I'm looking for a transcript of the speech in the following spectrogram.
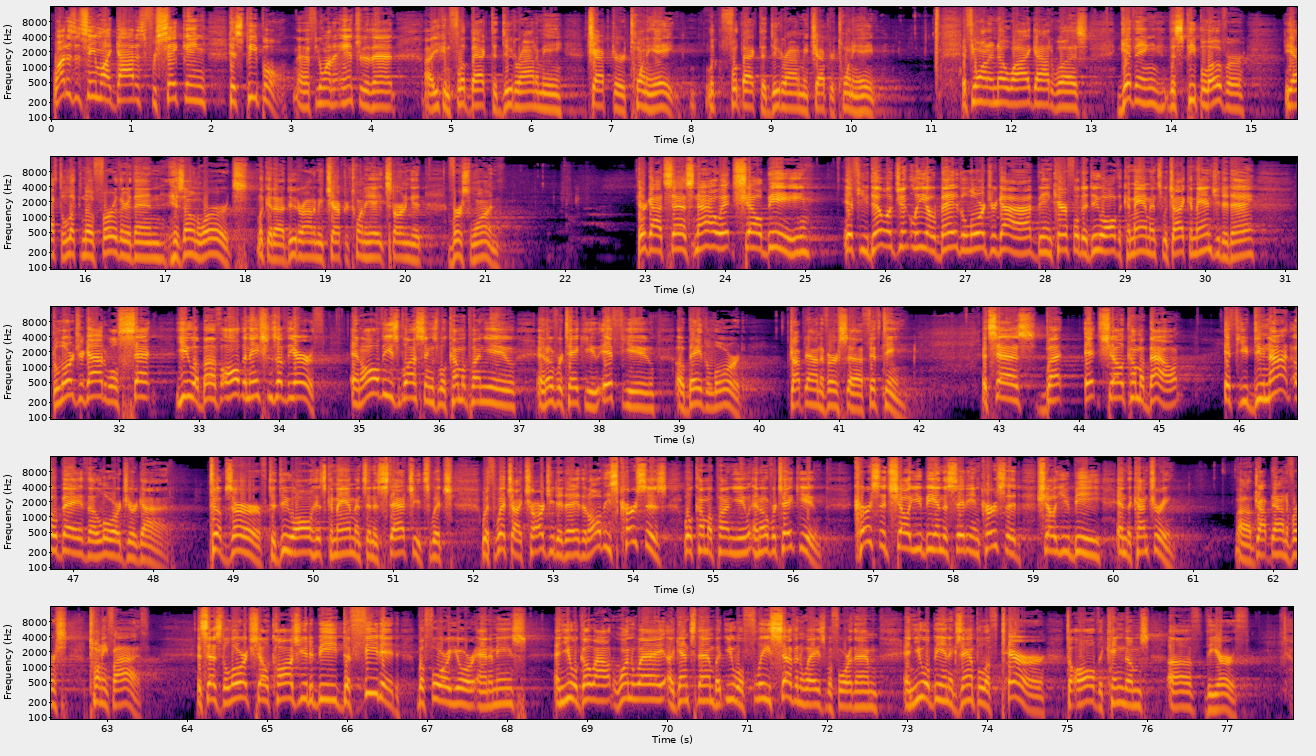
Why does it seem like God is forsaking his people? Uh, if you want to answer to that, uh, you can flip back to Deuteronomy chapter 28. Look, flip back to Deuteronomy chapter 28. If you want to know why God was giving this people over, you have to look no further than his own words. Look at uh, Deuteronomy chapter 28, starting at verse 1. Here God says, Now it shall be, if you diligently obey the Lord your God, being careful to do all the commandments which I command you today, the Lord your God will set you above all the nations of the earth, and all these blessings will come upon you and overtake you if you obey the Lord. Drop down to verse uh, 15. It says, But it shall come about if you do not obey the Lord your God to observe, to do all his commandments and his statutes, which, with which I charge you today, that all these curses will come upon you and overtake you. Cursed shall you be in the city, and cursed shall you be in the country. Uh, drop down to verse 25. It says, The Lord shall cause you to be defeated before your enemies, and you will go out one way against them, but you will flee seven ways before them, and you will be an example of terror to all the kingdoms of the earth.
